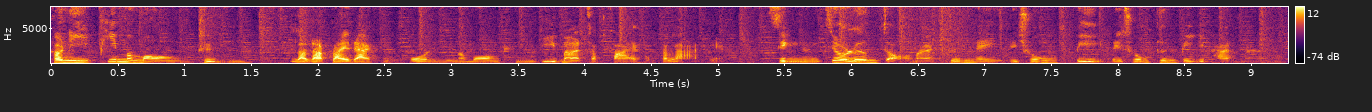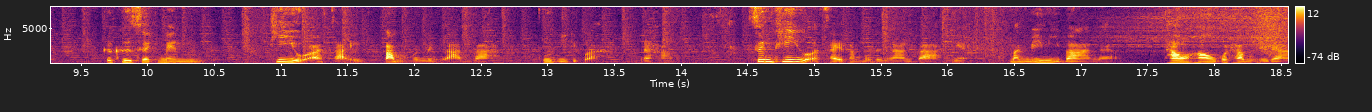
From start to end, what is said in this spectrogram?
คราวนี้พี่มามองถึงระดับรายได้ของคนมามองถึงดีมาสปายของตลาดเนี่ย สิ่งหนึ่งที่เราเริ่มเจาะมากขึ้นในในช่วงปีในช่วงครึ่งปีที่ผ่านมา ก็คือเซกเมนต์ที่อยู่อาศัยต่ำกว่า1ล้านบาทพูดนี้ดีกว่านะคะซึ่งที่อยู่อาศัยต่ำกว่า1ล้านบาทเนี่ยมันไม่มีบ้านแล้วทาวน์เฮาส์ก็ทำไม่ได้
